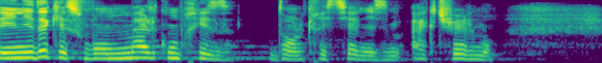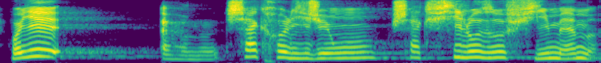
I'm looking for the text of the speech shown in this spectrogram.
une idée qui est souvent mal comprise dans le christianisme actuellement. Voyez, euh, chaque religion, chaque philosophie même,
